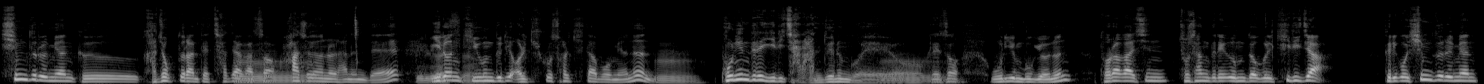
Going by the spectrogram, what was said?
힘들으면 그 가족들한테 찾아가서 하소연을 하는데 음. 이런. 기운들이 얽히고 설키다 보면은 음. 본인들의 일이 잘 안 되는 거예요. 그래서 우리 무교는 돌아가신 조상들의 음덕을 기리자. 그리고 힘들으면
